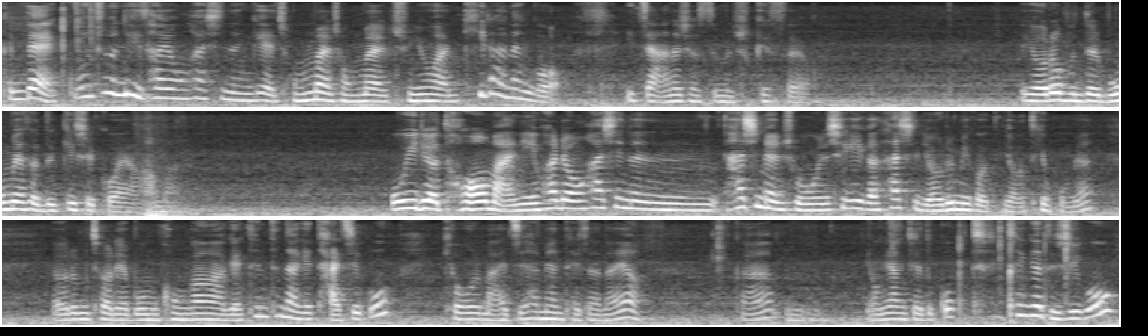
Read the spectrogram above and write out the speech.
근데 꾸준히 사용하시는 게 정말 정말 중요한 키라는 거 잊지 않으셨으면 좋겠어요. 여러분들 몸에서 느끼실 거예요 아마. 오히려 더 많이 활용하시는 하시면 좋은 시기가 사실 여름이거든요. 어떻게 보면 여름철에 몸 건강하게 튼튼하게 다지고 겨울 맞이하면 되잖아요. 그러니까 음, 영양제도 꼭 치- 챙겨 드시고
